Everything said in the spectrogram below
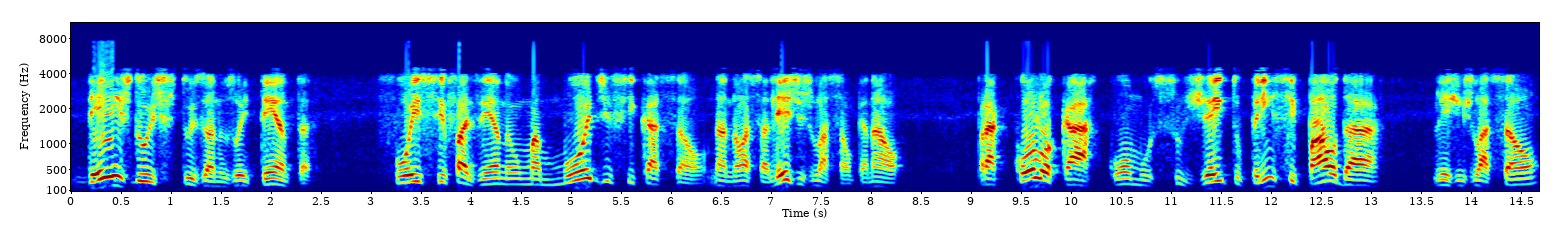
desde os dos anos 80, foi se fazendo uma modificação na nossa legislação penal para colocar como sujeito principal da legislação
